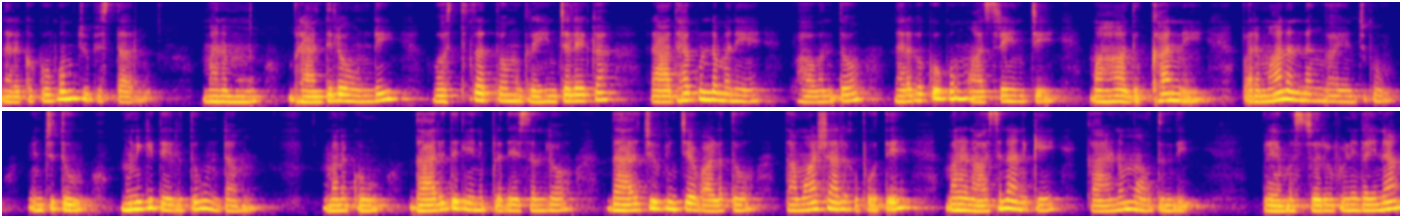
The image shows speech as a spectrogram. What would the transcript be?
నరకకూపం చూపిస్తారు. మనము భ్రాంతిలో ఉండి వస్తుతత్వం గ్రహించలేక రాధాకుండమనే భావంతో నరకకూపం ఆశ్రయించి మహా దుఃఖాన్ని పరమానందంగా ఎంచుకు ఎంచుతూ మునిగి తేలుతూ ఉంటాము. మనకు దారి తెలియని ప్రదేశంలో దారి చూపించే వాళ్ళతో తమాషాలకు పోతే మన నాశనానికి కారణం అవుతుంది. ప్రేమస్వరూపిణులైన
